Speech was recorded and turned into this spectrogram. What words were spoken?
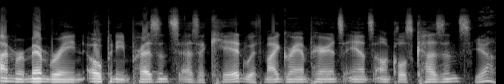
I'm remembering opening presents as a kid with my grandparents, aunts, uncles, cousins. Yeah.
